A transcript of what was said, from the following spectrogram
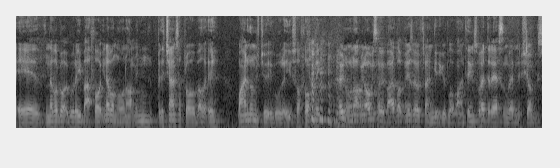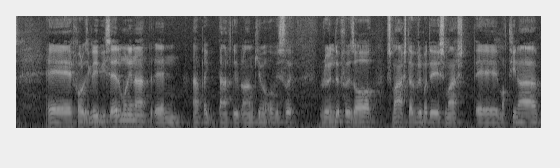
uh, never got to go right, but I thought you never know, what I mean? But the chance of probability, one of them's due to go right, so I thought, mate, how know, not? I mean, always have a bad luck, may as well try and get a good luck one time. So I had the wrestling wedding at Shugs. Uh, thought it was a great wee ceremony and that, but then that big daft Abraham came out, obviously ruined it for us all, smashed everybody, smashed uh, Martina,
